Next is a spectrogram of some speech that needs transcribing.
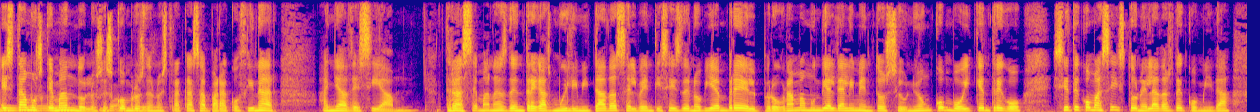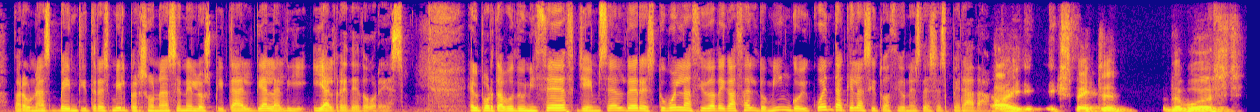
Estamos quemando los escombros de nuestra casa para cocinar, añade Siam. Tras semanas de entregas muy limitadas, el 26 de noviembre el Programa Mundial de Alimentos se unió a un convoy que entregó 7,6 toneladas de comida para unas 23.000 personas en el hospital de Al-Ali y alrededores. El portavoz de UNICEF, James Elder, estuvo en la ciudad de Gaza el domingo y cuenta que la situación es desesperada. I expected the worst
